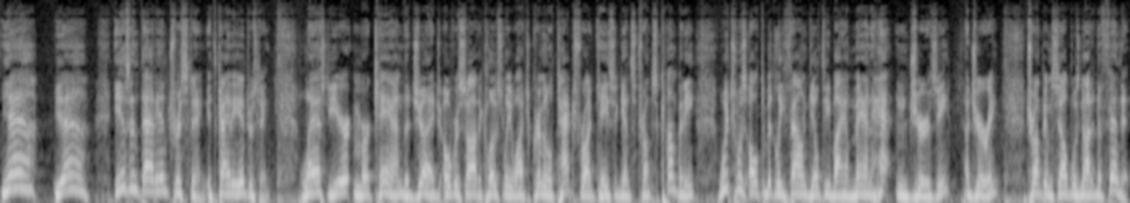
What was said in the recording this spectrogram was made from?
Yeah. Yeah. Isn't that interesting? It's kind of interesting. Last year, Merchan, the judge, oversaw the closely watched criminal tax fraud case against Trump's company, which was ultimately found guilty by a Manhattan Jersey, a jury. Trump himself was not a defendant.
